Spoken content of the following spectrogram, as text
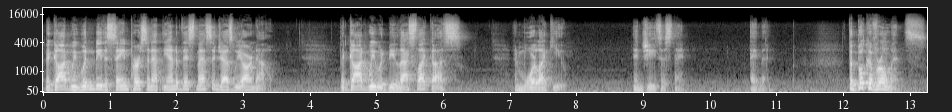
That God, we wouldn't be the same person at the end of this message as we are now. That God, we would be less like us and more like you. In Jesus' name, amen. The book of Romans.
